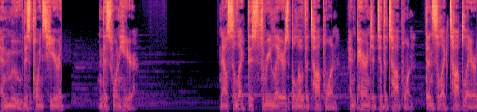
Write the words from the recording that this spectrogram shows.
and move this points here and this one here. Now select this three layers below the top one and parent it to the top one. Then select top layer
